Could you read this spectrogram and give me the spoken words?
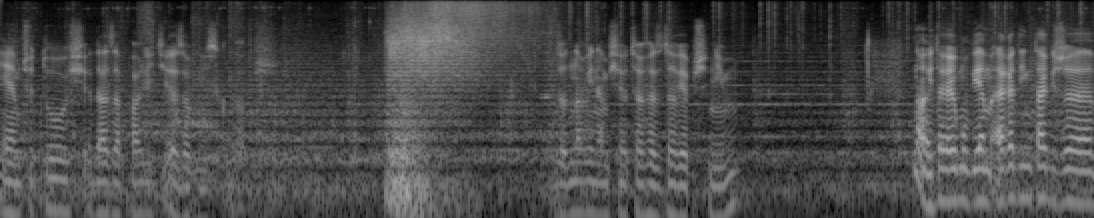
Nie wiem, czy tu się da zapalić. Jest ognisko, dobrze. Odnowi nam się trochę zdrowie przy nim. No i tak jak mówiłem, Eredin także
